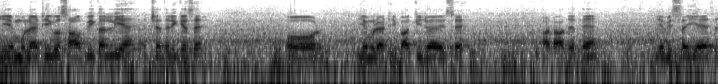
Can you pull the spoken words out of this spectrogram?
ये मुलेठी को साफ़ भी कर लिया है अच्छे तरीके से। और ये मुलेठी बाकी जो है, इसे हटा देते हैं। ये भी सही है, इसे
